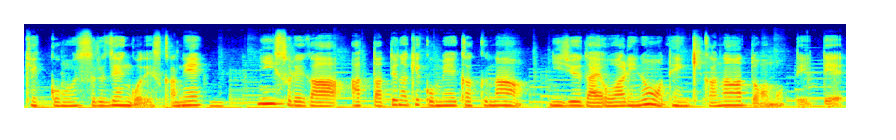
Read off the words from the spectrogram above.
結婚する前後ですかね、うんにそれがあったっていうのは結構明確な20代終わりの転機かなとは思っていて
